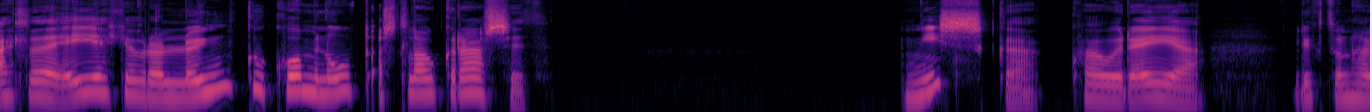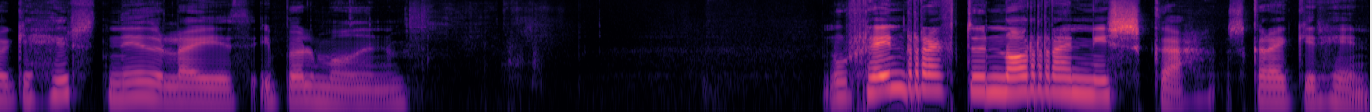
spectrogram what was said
Ætlaði eigi ekki að vera laungu komin út að slá grasið? Níska, hvað er eiga, líkt hún hafi ekki hyrt niðurlægið í bölmóðinum. Nú hreinræktu norræn níska, skrækir hinn.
